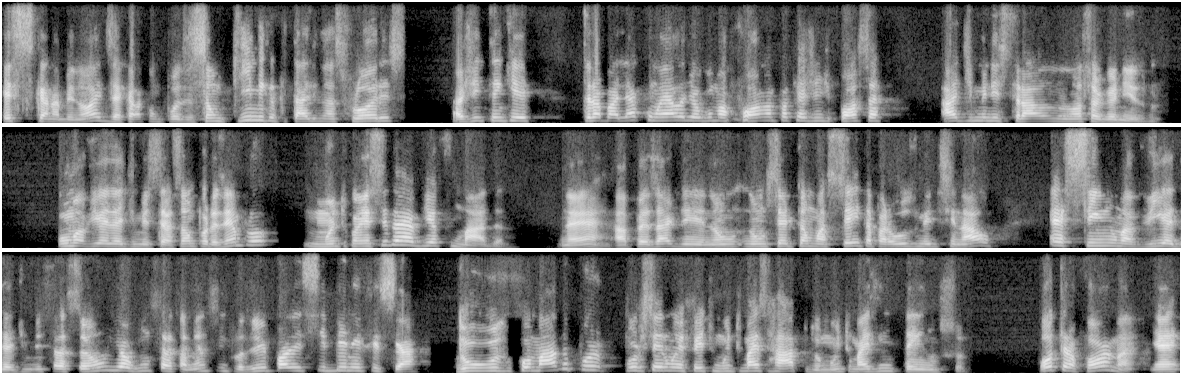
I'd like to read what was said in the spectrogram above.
esses canabinoides, aquela composição química que está ali nas flores, a gente tem que trabalhar com ela de alguma forma para que a gente possa administrá-la no nosso organismo. Uma via de administração, por exemplo, muito conhecida é a via fumada. Né? Apesar de não, não ser tão aceita para uso medicinal, é sim uma via de administração e alguns tratamentos, inclusive, podem se beneficiar do uso fumado por, por ser um efeito muito mais rápido, muito mais intenso. Outra forma é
